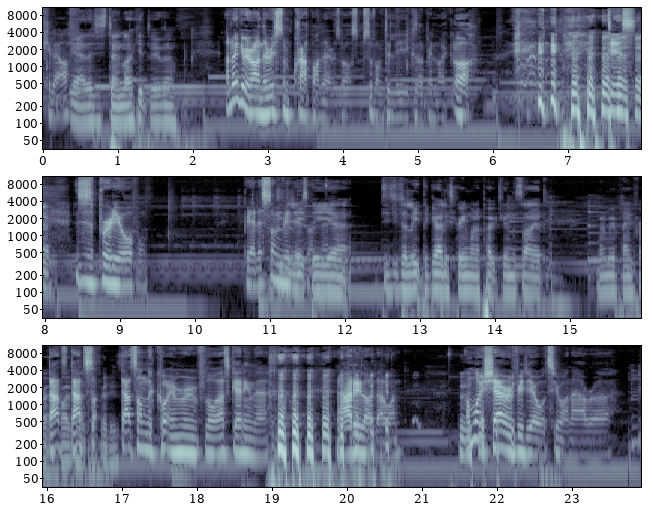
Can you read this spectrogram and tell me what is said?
kill it off. Yeah, they just don't like it, do they? And don't get me wrong, there is some crap on there as well. Some stuff I've deleted because I've been like, oh. This- this is pretty awful. But yeah, there's some did you videos the, uh, Did you delete the girly screen when I poked you in the side when we were playing for That's that's Nights at Freddy's? that's on the cutting room floor. That's getting there. Nah, I do like that one. I might share a video or two on our uh,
